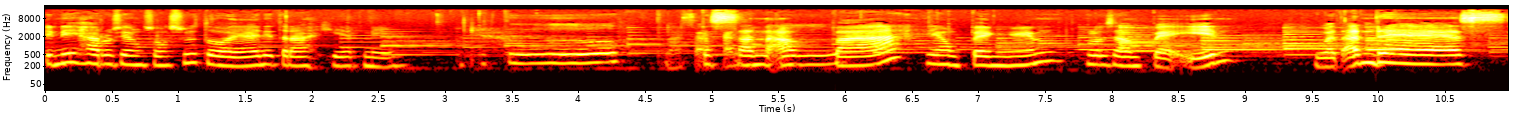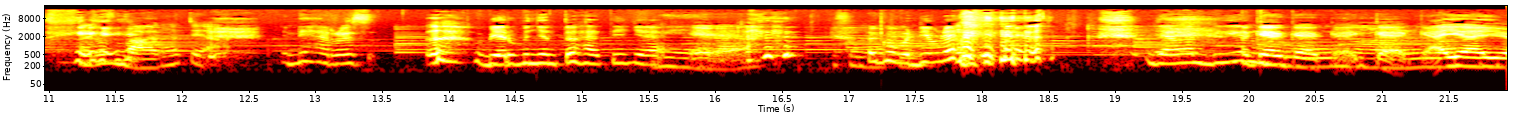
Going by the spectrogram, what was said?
ini harus yang so sweet loh ya ini terakhir nih. gitu Pesan apa yang pengen lo sampein buat Andres? Serem banget ya ini harus eh, biar menyentuh hatinya. Iya. Pesan Eh, gue mau diem deh. jangan diem Oke oke oke oke oke. Ayo ayo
